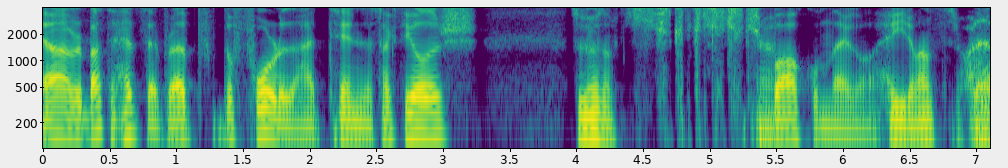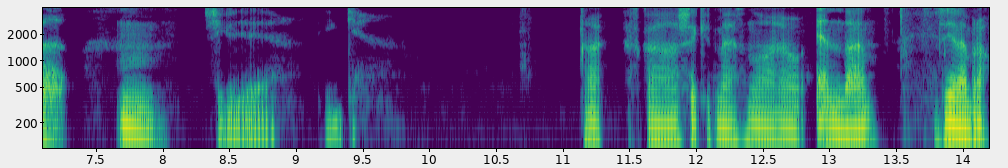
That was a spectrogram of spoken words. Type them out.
Ja, det beste er headset, for da, da får du det her 360-graders Så du hører sånn Ja. bakom deg, og høyre-venstre. Mm. Skikkelig digg. Nei, jeg skal sjekke ut mer. Nå er det jo enda en som sier det er bra.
